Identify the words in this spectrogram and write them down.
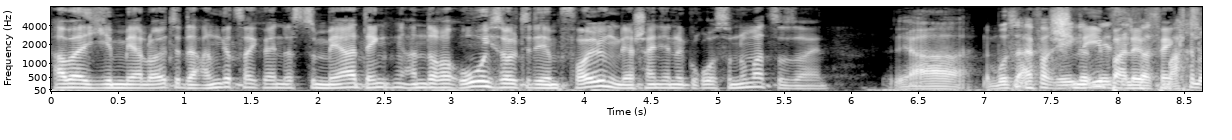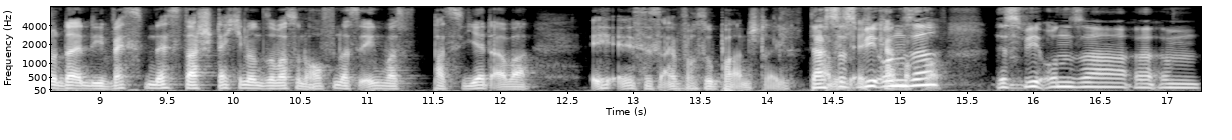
aber je mehr Leute da angezeigt werden, desto mehr denken andere, oh, ich sollte dem folgen, der scheint ja eine große Nummer zu sein. Ja, musst du einfach regelmäßig was machen und da in die Wespennester stechen und sowas und hoffen, dass irgendwas passiert, aber es ist einfach super anstrengend. Das Hab ist wie unser, ist wie unser äh, ähm,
